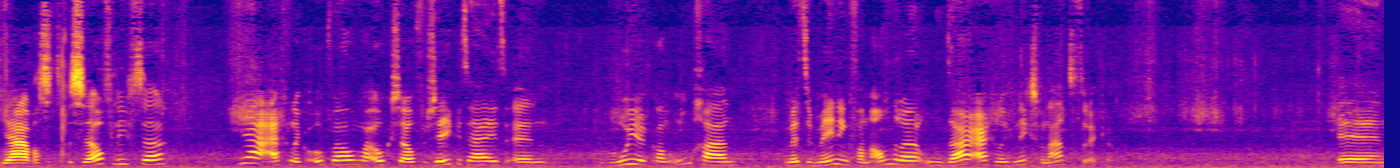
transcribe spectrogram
Ja, was het zelfliefde? Ja, eigenlijk ook wel, maar ook zelfverzekerdheid en hoe je kan omgaan met de mening van anderen om daar eigenlijk niks van aan te trekken. En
